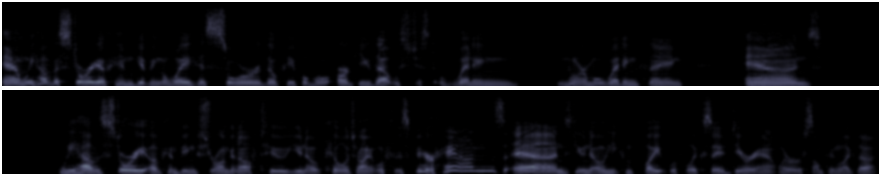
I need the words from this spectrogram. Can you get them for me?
And we have a story of him giving away his sword, though people will argue that was just a wedding, normal wedding thing. And we have a story of him being strong enough to, you know, kill a giant with his bare hands, and, you know, he can fight with, like, say, a deer antler or something like that.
